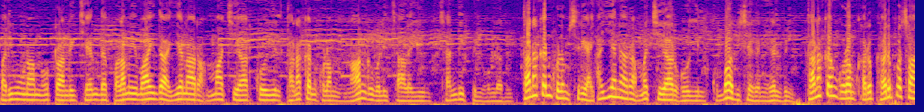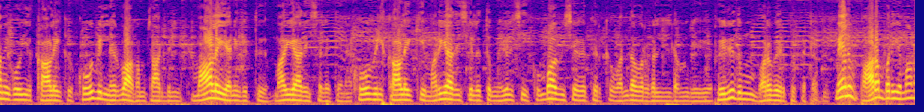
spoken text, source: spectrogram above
பதிமூணாம் நூற்றாண்டைச் சேர்ந்த பழமை வாய்ந்த ஐயனார் அம்மாச்சியார் கோயில் தனக்கன்குளம் நான்கு வழிச்சாலையில் சந்திப்பில் உள்ளது. தனக்கன்குளம் ஸ்ரீ ஐயனார் அம்மச்சியார் கோயில் கும்பாபிஷேக நிகழ்வில் தனக்கன்குளம் கரு கருப்பசாமி கோயில் காலைக்கு கோவில் நிர்வாகம் சார்பில் மாலை அணிவித்து மரியாதை செலுத்தினர். கோவில் காலைக்கு மரியாதை செலுத்தும் நிகழ்ச்சி கும்பாபிஷேகத்திற்கு வந்தவர்களிடம் பெரிதும் வரவேற்பு பெற்றது. மேலும் பாரம்பரியமான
